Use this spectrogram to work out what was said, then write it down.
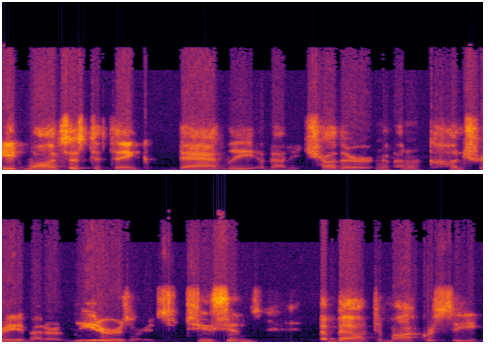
It wants us to think badly about each other, mm-hmm. about our country, about our leaders, our institutions, about democracy,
